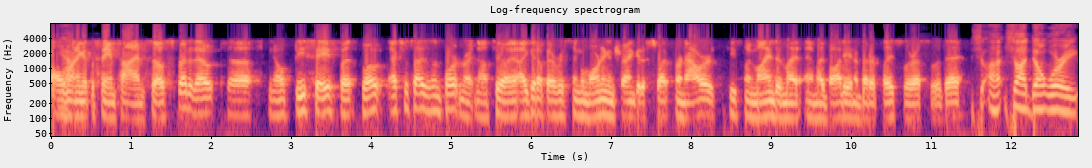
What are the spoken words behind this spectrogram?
all Yeah. running at the same time. So spread it out. Uh, you know, be safe, but well, exercise is important right now too. I, I get up every single morning and try and get a sweat for an hour. It keeps my mind and my and my body in a better place for the rest of the day. Uh, Sean, don't worry.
